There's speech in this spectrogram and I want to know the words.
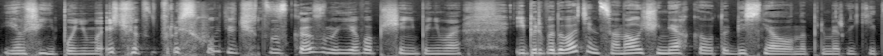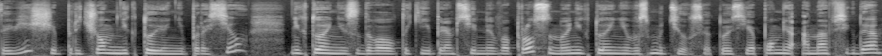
я вообще не понимаю, что тут происходит, что тут сказано, я вообще не понимаю. И преподавательница, она очень мягко вот объясняла, например, какие-то вещи, причем никто ее не просил, никто ей не задавал такие прям сильные вопросы, но никто и не возмутился. То есть я помню, она всегда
